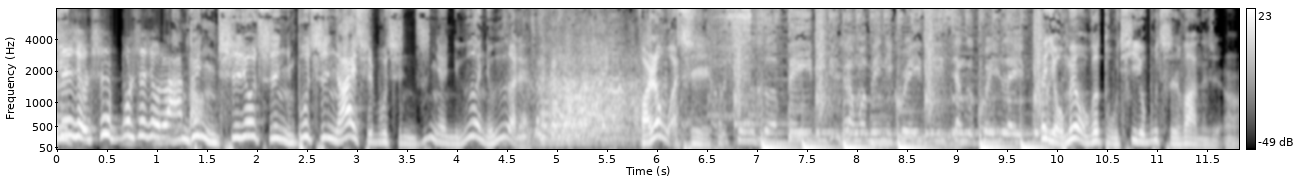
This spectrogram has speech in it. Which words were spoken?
吃就吃，不吃就拉倒。对，你吃就吃，你不吃你爱吃不吃，你吃你你饿你就饿着。反正我吃。那有没有过赌气就不吃饭的时候？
